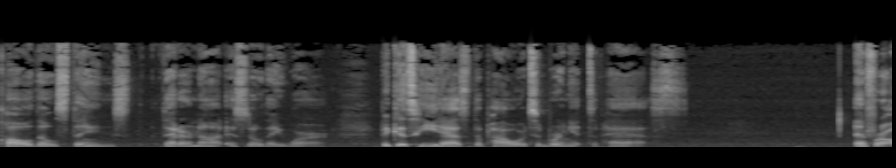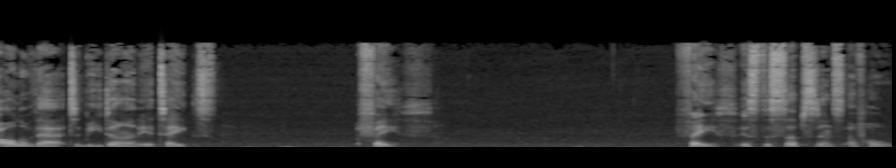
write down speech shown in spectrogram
call those things that are not as though they were, because He has the power to bring it to pass. And for all of that to be done, it takes faith. Faith is the substance of hope.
